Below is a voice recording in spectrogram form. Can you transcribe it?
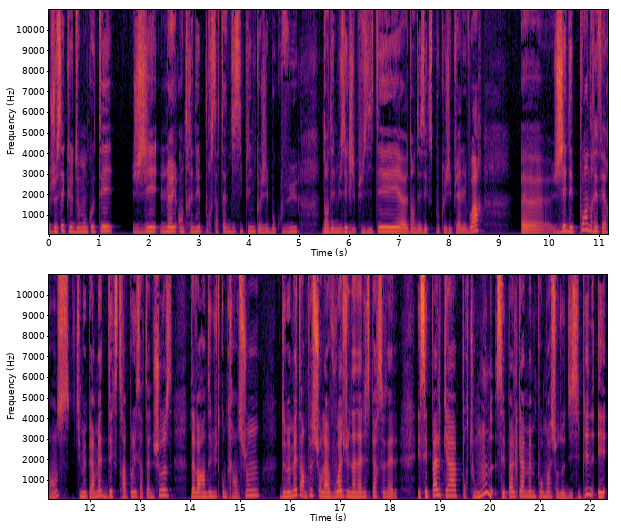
je sais que de mon côté, j'ai l'œil entraîné pour certaines disciplines que j'ai beaucoup vues, dans des musées que j'ai pu visiter, euh, dans des expos que j'ai pu aller voir, euh, j'ai des points de référence qui me permettent d'extrapoler certaines choses, d'avoir un début de compréhension, de me mettre un peu sur la voie d'une analyse personnelle. Et c'est pas le cas pour tout le monde, c'est pas le cas même pour moi sur d'autres disciplines et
